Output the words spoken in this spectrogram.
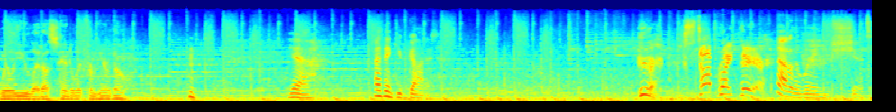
Will you let us handle it from here, though? Yeah. I think you've got it. Here! Stop right there! Out of the way, you shit.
